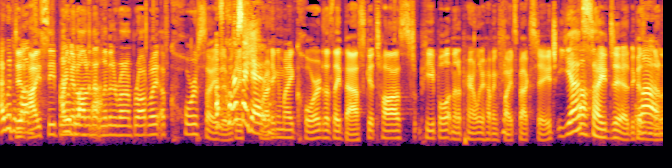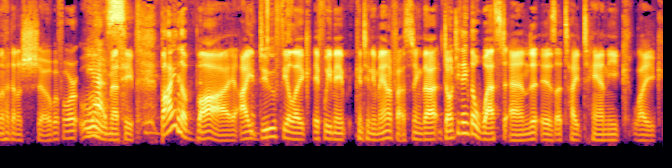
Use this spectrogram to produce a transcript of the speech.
I would Did love. I see I Bring It On in that limited run on Broadway? Of course I did. Of course was they I did. shredding my cords as they basket tossed people and then apparently having fights backstage? Yes, I did because love. none of them had done a show before. Ooh, Yes. messy. By the by, I do feel like if we may continue manifesting that, don't you think the West End is a Titanic like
